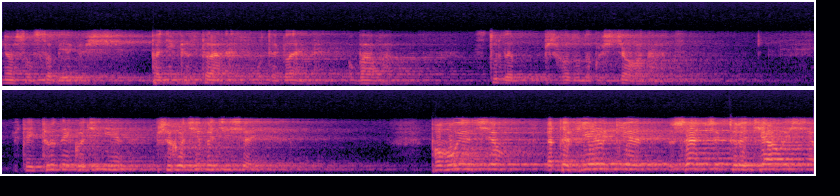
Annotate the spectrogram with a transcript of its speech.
niosą w sobie jakąś panikę, strach, smutek, lęk, obawa. Trudem przychodzą do kościoła nawet. I w tej trudnej godzinie przychodzimy dzisiaj, powołując się na te wielkie rzeczy, które działy się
